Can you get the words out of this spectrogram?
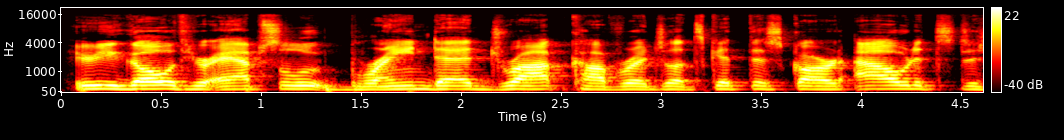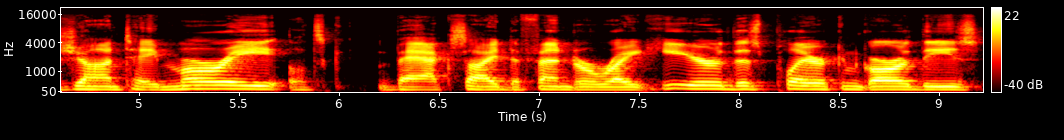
Here you go with your absolute brain dead drop coverage. Let's get this guard out. It's Dejounte Murray. Let's backside defender right here. This player can guard these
